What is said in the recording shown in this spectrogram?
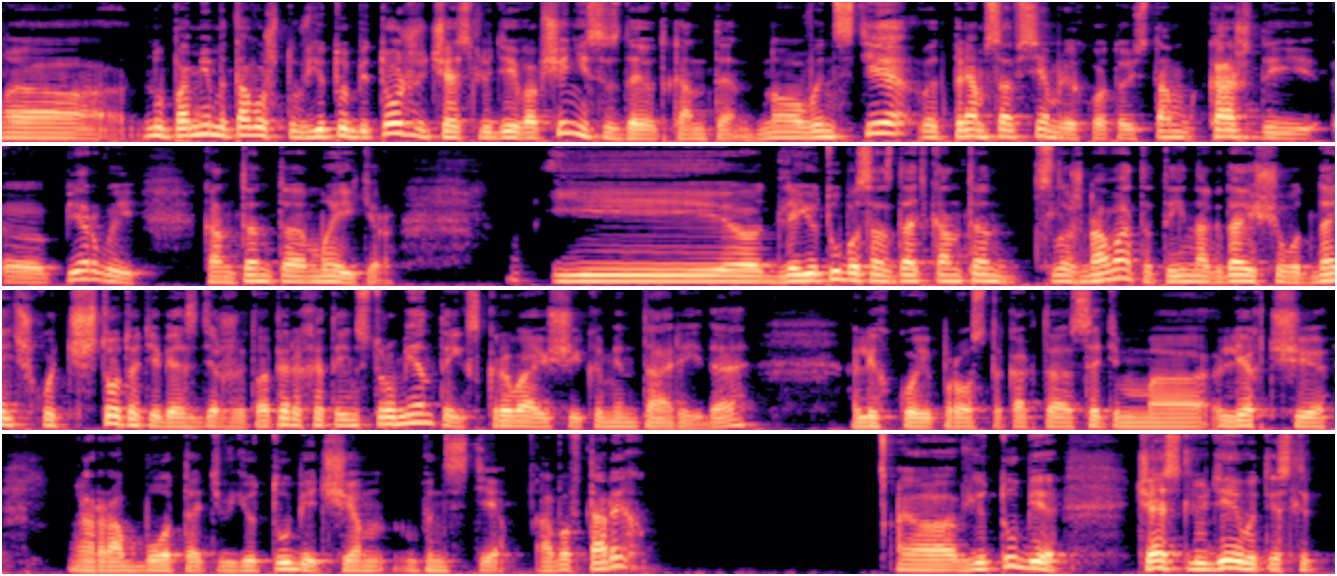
Э, ну, помимо того, что в ютубе тоже часть людей вообще не создает контент, но в инсте это прям совсем легко. То есть там каждый э, первый контента-мейкер. И для Ютуба создать контент сложновато. Ты иногда еще, вот знаешь, хоть что-то тебя сдержит. Во-первых, это инструменты, их скрывающие комментарии, да, легко и просто. Как-то с этим а, легче работать в Ютубе, чем в Инсте. А во-вторых, в Ютубе часть людей, вот если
